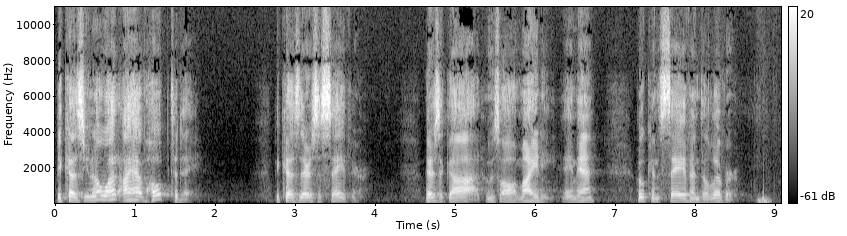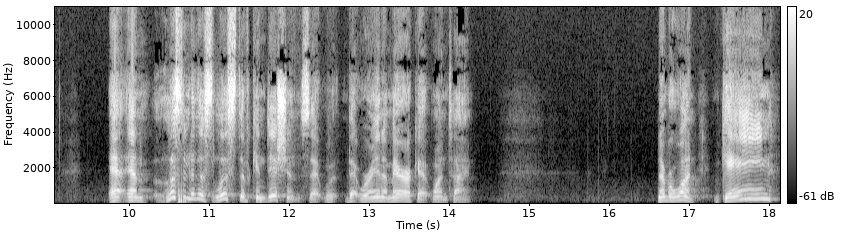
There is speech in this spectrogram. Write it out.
because you know what? I have hope today because there's a Savior. There's a God who's almighty. Amen. Who can save and deliver. And, and listen to this list of conditions that were, that were in America at one time. Number one, gain,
